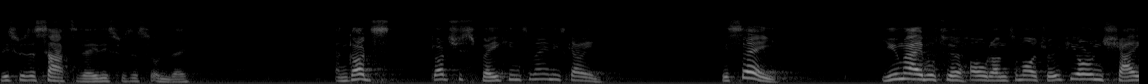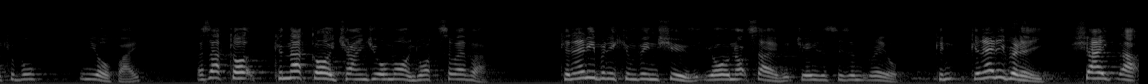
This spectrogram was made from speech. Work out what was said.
This was a Saturday, this was a Sunday. And God's, God's just speaking to me and He's going, You see, you may able to hold on to my truth. You're unshakable in your faith. Has that guy, can that guy change your mind whatsoever? Can anybody convince you that you're not saved, that Jesus isn't real? Can, can anybody shake that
